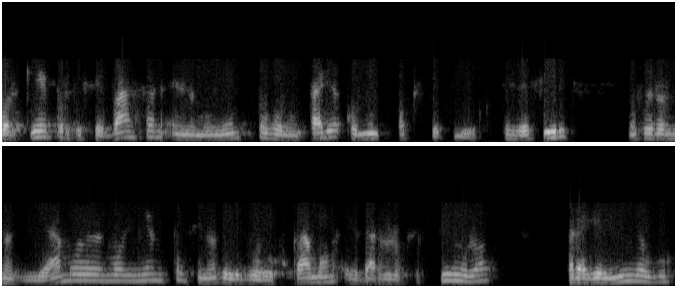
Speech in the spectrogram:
¿Por qué? Porque se basan en el movimiento voluntario como un objetivo. Es decir, nosotros nos guiamos en el movimiento, sino que lo que buscamos es dar los estímulos para que el niño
